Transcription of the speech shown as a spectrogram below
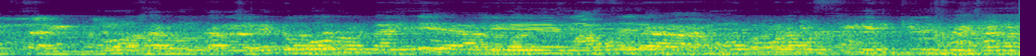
రెండు బోర్లు ఉన్నాయి. అవి మామూలుగా మూడు కూడా వచ్చి ఎనికి వెళ్ళిపోయినా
